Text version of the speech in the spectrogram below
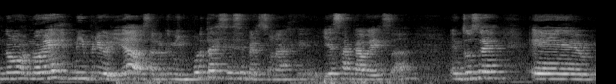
no, no es mi prioridad, o sea, lo que me importa es ese personaje y esa cabeza. Entonces, eh,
